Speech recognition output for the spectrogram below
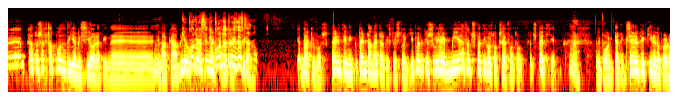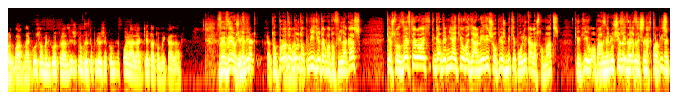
ε, κάτω στα χταπόδια για μισή ώρα την, ε, τη Μακάμπη. Και κόντρα στην εικόνα τρώει δεύτερο. Ακριβώς. Παίρνει, παίρνει τα μέτρα της φύση στο γήπεδο και σου λέει μία θα τους πετύχω στο ξέφωτο. Και τους πέτυχε. Ναι. Λοιπόν, γιατί ξέρει ότι εκεί είναι το πρόβλημα του Παναθηναϊκού, στο αμυντικό του τρανζίσιο, το οποίο ναι. το πλήρωσε ακόμη μια φορά, αλλά και τα ατομικά λάθη. Βεβαίως, γιατί, γιατί το πρώτο γκολ το πνίγει ο τερματοφύλακας και στο δεύτερο έχει την καντεμία εκεί ο Βαγιανίδης, ο οποίος μπήκε πολύ καλά στο μάτς. Και εκεί ο Παναθηναϊκός είχε διάθεση να χτυπήσει.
